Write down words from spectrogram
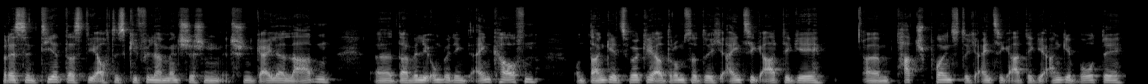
präsentiert, dass die auch das Gefühl haben, Mensch, das ist ein, das ist ein geiler Laden, äh, da will ich unbedingt einkaufen. Und dann geht es wirklich auch darum, so durch einzigartige ähm, Touchpoints, durch einzigartige Angebote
